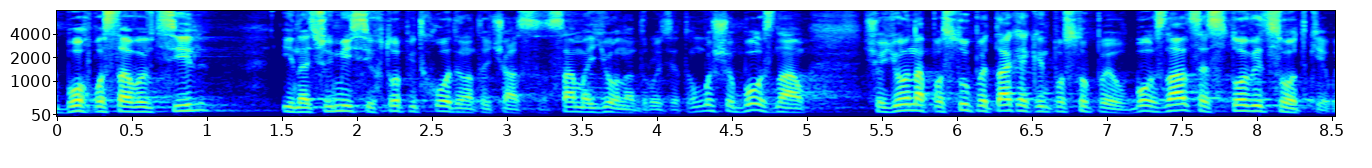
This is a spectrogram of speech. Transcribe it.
Бог поставив ціль, І на цю місію хто підходив на той час? Саме Йона, друзі. Тому що Бог знав, що Йона поступить так, як він поступив. Бог знав це 100%.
